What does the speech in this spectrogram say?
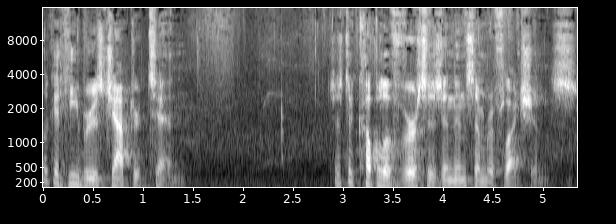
Look at Hebrews chapter 10. Just a couple of verses and then some reflections.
